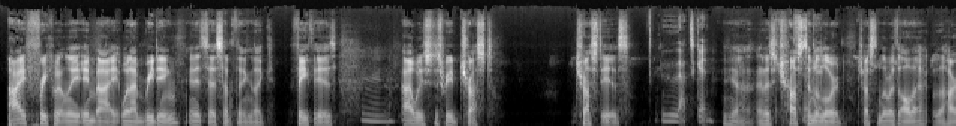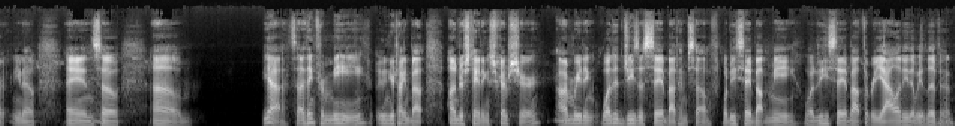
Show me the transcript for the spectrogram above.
I frequently, in my, when I'm reading and it says something like faith is, I always just read trust. Trust is. Ooh, that's good. Yeah, and it's trust So in the good. Lord, trust in the Lord with all the, the heart, you know. And so, um, yeah. So I think for me, when you're talking about understanding Scripture, I'm reading what did Jesus say about Himself? What did He say about me? What did He say about the reality that we live in?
